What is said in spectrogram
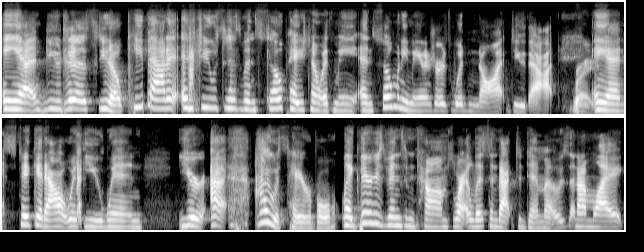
and you just, you know, keep at it. And she was, has been so patient with me, and so many managers would not do that right. and stick it out with you when you're I, I was terrible like there has been some times where i listen back to demos and i'm like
